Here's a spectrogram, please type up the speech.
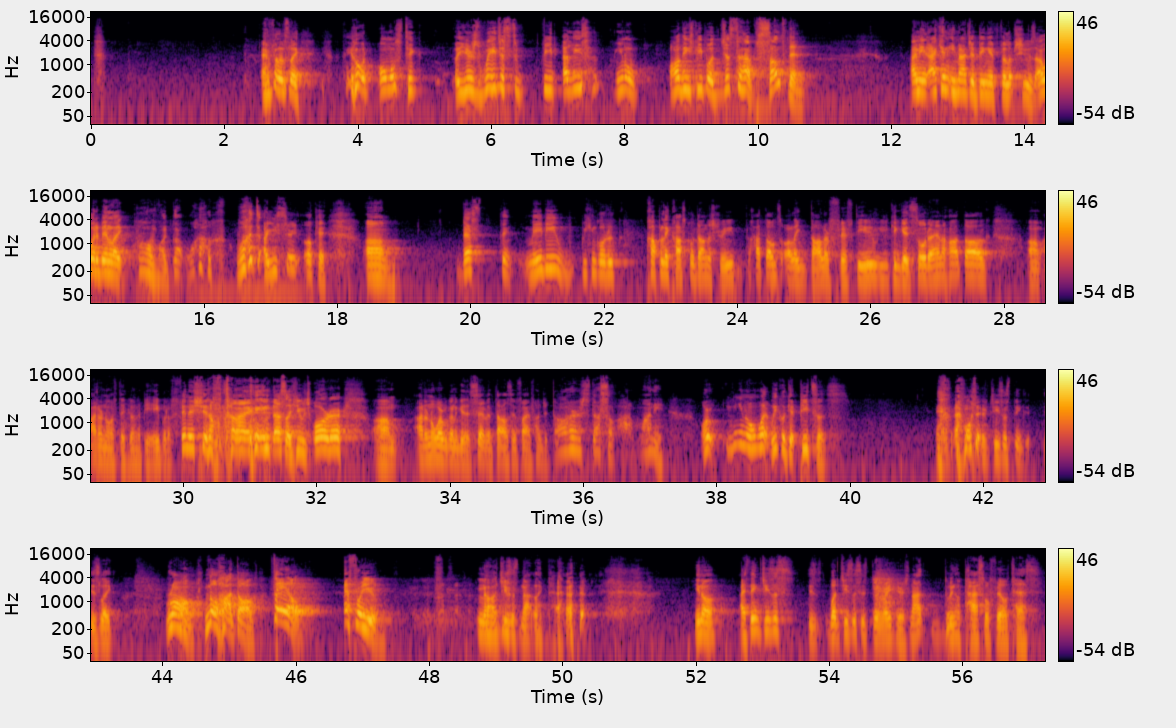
And Philip's like, it would almost take a year's wages to feed at least, you know, all these people just to have something. I mean, I can imagine being in Philip's shoes. I would have been like, oh my God, wow, what? Are you serious? Okay. Um, best thing, maybe we can go to Kapolei Costco down the street. Hot dogs are like $1.50. You can get soda and a hot dog. Um, I don't know if they're going to be able to finish it on time. That's a huge order. Um, I don't know where we're going to get it. $7,500. That's a lot of money. Or, you know what? We could get pizzas. I wonder if Jesus think, is like, wrong, no hot dog, fail, F for you. no, Jesus not like that. you know, I think Jesus is, what Jesus is doing right here is not doing a pass or fail test.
